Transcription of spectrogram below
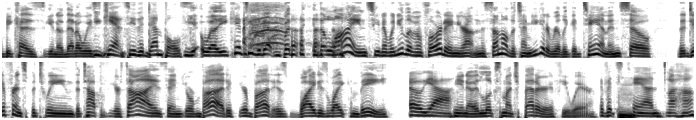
because you know that always You can't see the dimples. Yeah, well, you can't see the depth, but the lines. You know, when you live in Florida and you're out in the sun all the time, you get a really good tan. And so the difference between the top of your thighs and your butt, if your butt is white as white can be, Oh yeah, you know, it looks much better if you wear. if it's tan. Uh huh.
